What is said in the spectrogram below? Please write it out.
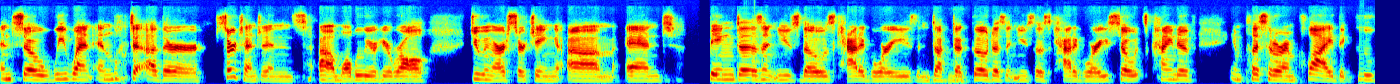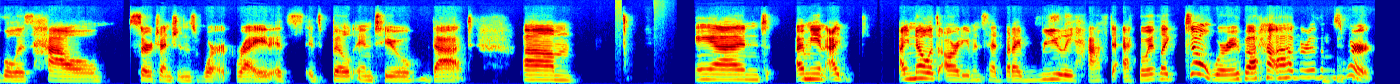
and so we went and looked at other search engines um, while we were here we're all doing our searching um, and bing doesn't use those categories and mm-hmm. duckduckgo doesn't use those categories so it's kind of implicit or implied that google is how search engines work right it's it's built into that um, and i mean i I know it's already been said, but I really have to echo it. Like, don't worry about how algorithms work.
